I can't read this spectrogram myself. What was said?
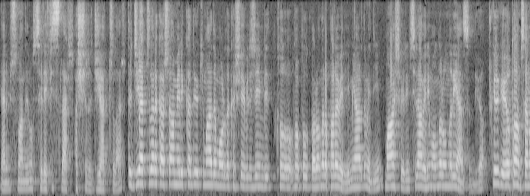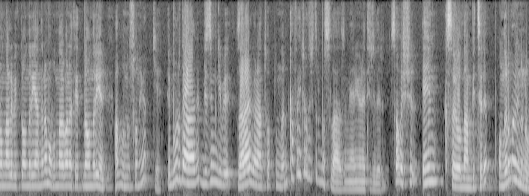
Yani Müslüman dediğim o selefistler, aşırı cihatçılar. İşte cihatçılara karşı Amerika diyor ki madem orada kaşıyabileceğim bir to- topluluk var onlara para vereyim, yardım edeyim, maaş vereyim, silah vereyim onlar onları yensin diyor. Çünkü diyor ki "Yo, tamam sen onlarla birlikte onları yendin ama bunlar bana tehdit onları yen. Abi bunun sonu yok ki. E burada abi bizim gibi zarar gören toplumların kafayı çalıştırması lazım yani yöneticilerin. Savaşı en kısa yoldan bitirip onların oyununu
